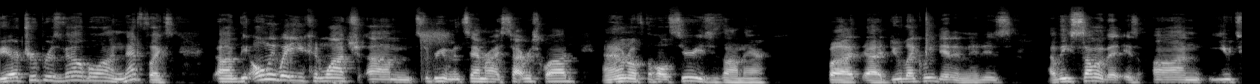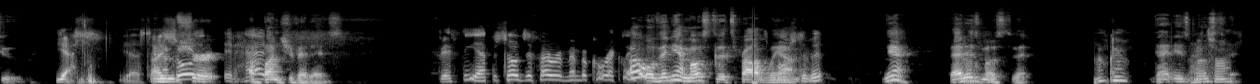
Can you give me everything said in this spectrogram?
VR Troopers available on Netflix. Um, the only way you can watch um, Superhuman Samurai Cyber Squad, and I don't know if the whole series is on there, but uh, do like we did, and it is at least some of it is on YouTube. Yes, yes. And I'm saw sure it A had bunch of it is. 50 episodes, if I remember correctly. Oh well, then yeah, most of it's probably most on. of it. Yeah, that is So- most of it. Okay. That is That's most of it.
